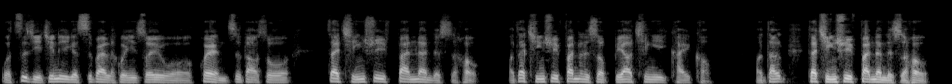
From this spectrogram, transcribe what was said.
我自己经历一个失败的婚姻，所以我会很知道说，在情绪泛滥的时候啊，在情绪泛滥的时候不要轻易开口啊。当在情绪泛滥的时候，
